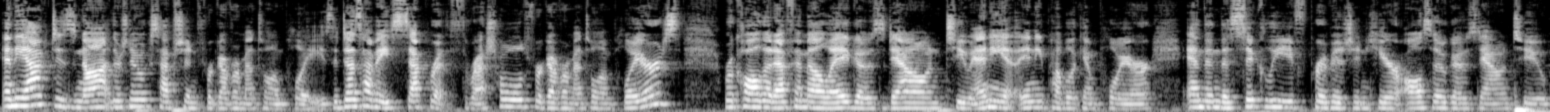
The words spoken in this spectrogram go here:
and the act is not. There's no exception for governmental employees. It does have a separate threshold for governmental employers. Recall that FMLA goes down to any any public employer, and then the sick leave provision here also goes down to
